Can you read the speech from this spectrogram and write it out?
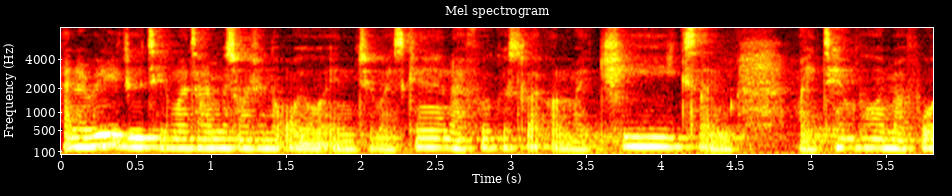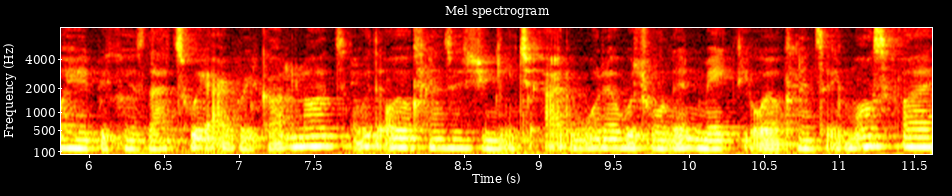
and I really do take my time massaging the oil into my skin. I focus like on my cheeks and my temple and my forehead because that's where I break out a lot. With oil cleansers you need to add water which will then make the oil cleanser emulsify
